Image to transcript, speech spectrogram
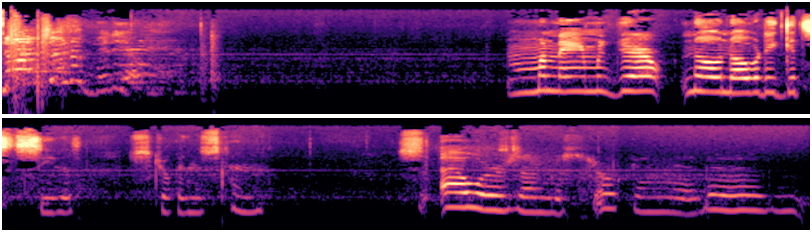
no, I'm showing a video. My name is Jer. No, nobody gets to see this. Just joking. It's ten s- hours. I'm just joking.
